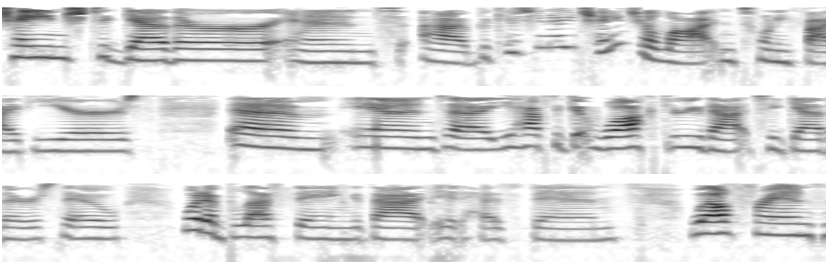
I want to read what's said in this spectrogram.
change together and uh because you know you change a lot in 25 years um, and uh, you have to get walk through that together. So what a blessing that it has been. Well, friends,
